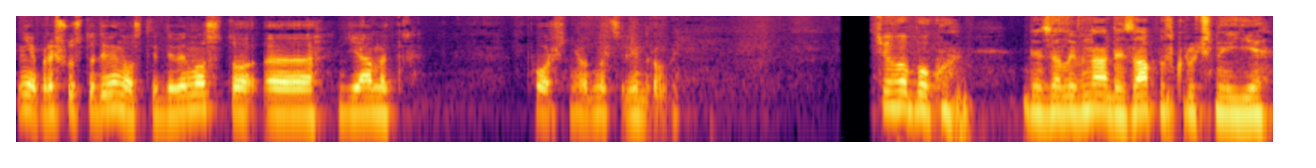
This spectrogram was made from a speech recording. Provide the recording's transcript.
Ні, брешу 190, 90 е, діаметр поршня одноциліндровий. З цього боку, де заливна, де запуск ручний є.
